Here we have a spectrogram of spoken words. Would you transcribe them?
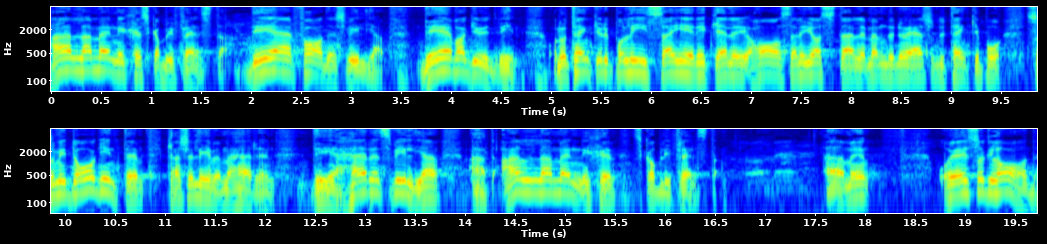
Alla människor ska bli frälsta. Det är Faderns vilja. Det är vad Gud vill. Och då tänker du på Lisa, Erik, eller Hans eller Gösta eller vem det nu är som du tänker på, som idag inte kanske lever med Herren. Det är Herrens vilja att alla människor ska bli frälsta. Amen. Och jag är så glad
